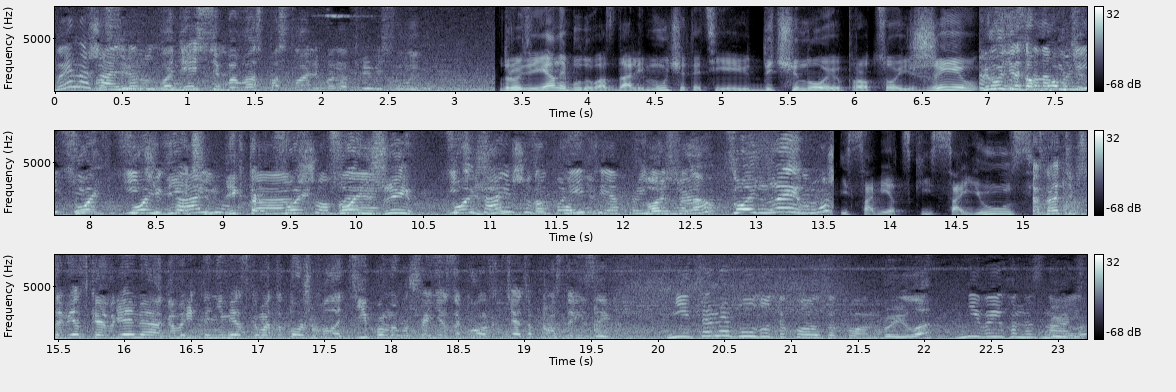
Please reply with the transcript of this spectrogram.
Ви, на жаль, Слушай, не в розумієте. Одессе бы вас послали бы на три веселых. Друзі, я не буду вас далі мучити цією дичиною про цой жив. Люди, Викликала запомните, поліцію Цой, і Цой чекаю, вечен. Виктор е, Цой, щоб- Цой жив. і Цой чекаю, жив, щоб запомните. поліція Цой приїхала. жив, Цой жив. Тому І Совєтський Союз. Знаете, в советское время говорить на немецком это тоже было типа нарушение закона, хотя это просто язык. ні, це не було такого закону. Было. Ні, ви його не знаєте.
